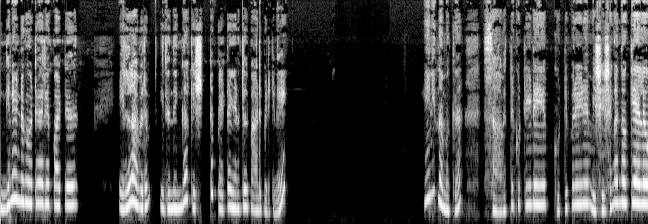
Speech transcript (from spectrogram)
എങ്ങനെയുണ്ട് കൂട്ടുകാരെ പാട്ട്? എല്ലാവരും ഇത് നിങ്ങൾക്ക് ഇഷ്ടപ്പെട്ട ഈണത്തിൽ പാടി ഇനി നമുക്ക് സാവിത്രിക്കുട്ടിയുടെയും കുട്ടിപ്പുരയുടെയും വിശേഷങ്ങൾ നോക്കിയാലോ.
